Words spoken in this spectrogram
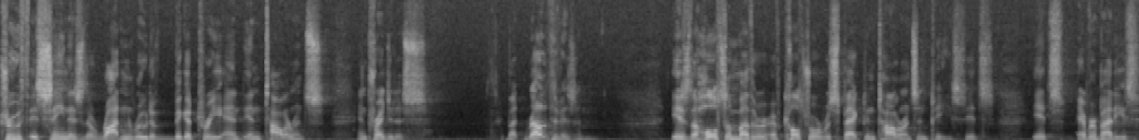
Truth is seen as the rotten root of bigotry and intolerance and prejudice. But relativism is the wholesome mother of cultural respect and tolerance and peace. It's, it's everybody's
